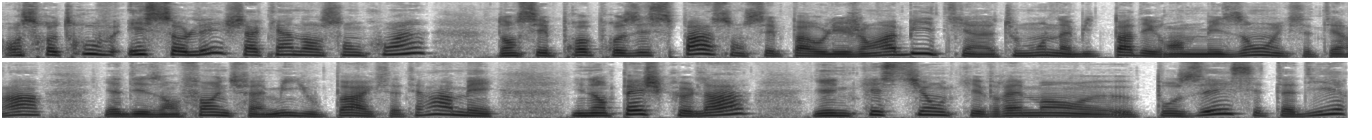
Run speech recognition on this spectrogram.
on se retrouve essolé, chacun dans son coin, dans ses propres espaces. On ne sait pas où les gens habitent. tout le monde n'habite pas des grandes maisons, etc. Il y a des enfants, une famille ou pas, etc. Mais il n'empêche que là, il y a une question qui est vraiment euh, posée, c'est-à-dire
